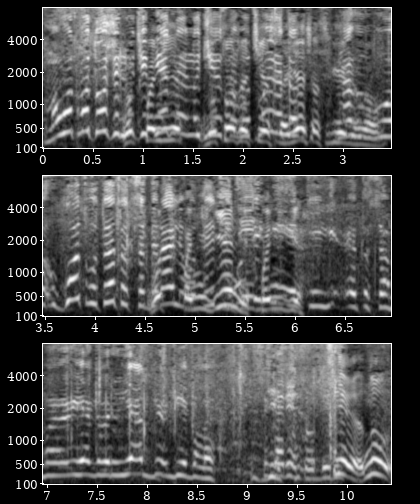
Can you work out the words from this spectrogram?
ну вот мы тоже Вот люди поне- бедные, но ну, честно, тоже вот честно, мы я это, щас верю вам. год вот этот собирали Вот в вот, эти понедельник, деньги. понедельник. Это самое, я говорю, я бе- бегала здесь. Сигарету. Не, ну,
